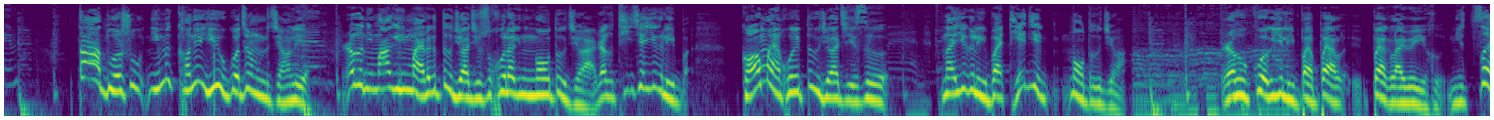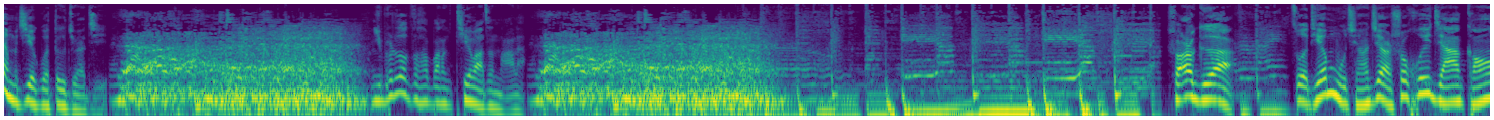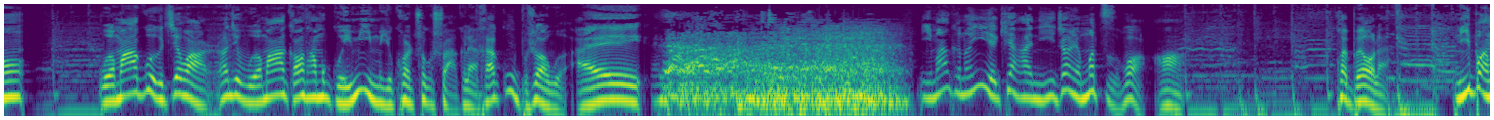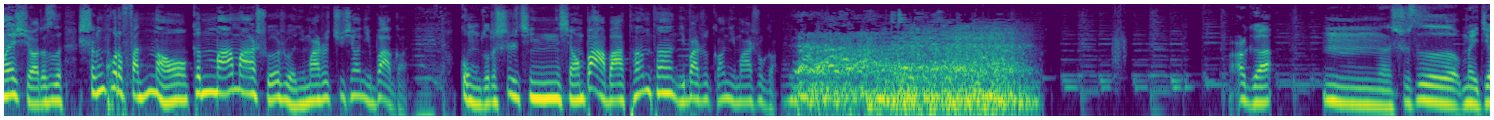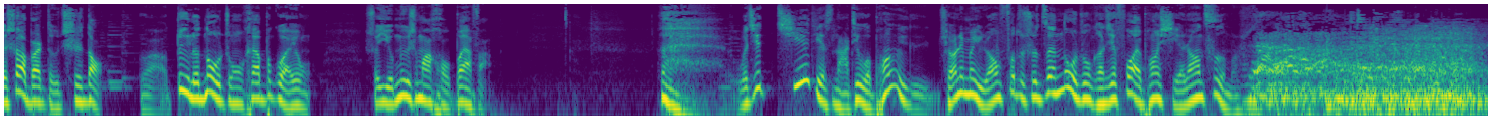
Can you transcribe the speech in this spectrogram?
大多数你们肯定也有过这种的经历。然后你妈给你买了个豆浆机，说回来给你熬豆浆，然后提前一个礼拜刚买回豆浆机时候，那一个礼拜天天闹豆浆，然后过个一礼拜半半个来月以后，你再没见过豆浆机，你不知道他把那个铁袜子拿了。说二哥，昨天母亲节说回家刚。我妈过个节嘛，人家我妈跟她们闺蜜们一块出去耍去了，还顾不上我。哎，你妈可能一眼看下你，这也没指望啊。快不要了，你本来想的是生活的烦恼跟妈妈说说，你妈说去想你爸个工作的事情，想爸爸谈谈。你爸说跟你妈说个。二哥，嗯，说是每天上班都迟到。啊？对了，闹钟还不管用，说有没有什么好办法？唉，我记得前天是哪天？我朋友圈里面有人发的是在闹钟跟前放一盆仙人刺嘛？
